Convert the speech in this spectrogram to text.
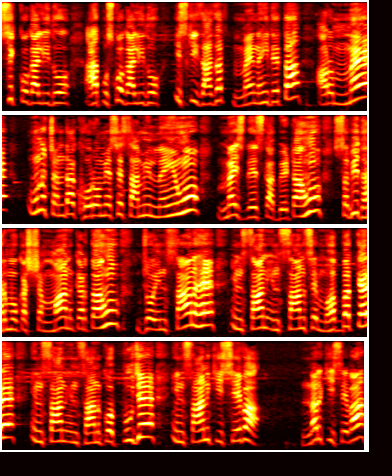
सिख को गाली दो, आप उसको गाली दो। इसकी इजाज़त मैं नहीं देता और मैं उन चंदाखोरों में से शामिल नहीं हूँ। मैं इस देश का बेटा हूँ, सभी धर्मों का सम्मान करता हूँ। जो इंसान है, इंसान इंसान से मोहब्बत करे, इंसान इंसान को पूजे, इंसान की सेवा, नर की सेवा,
